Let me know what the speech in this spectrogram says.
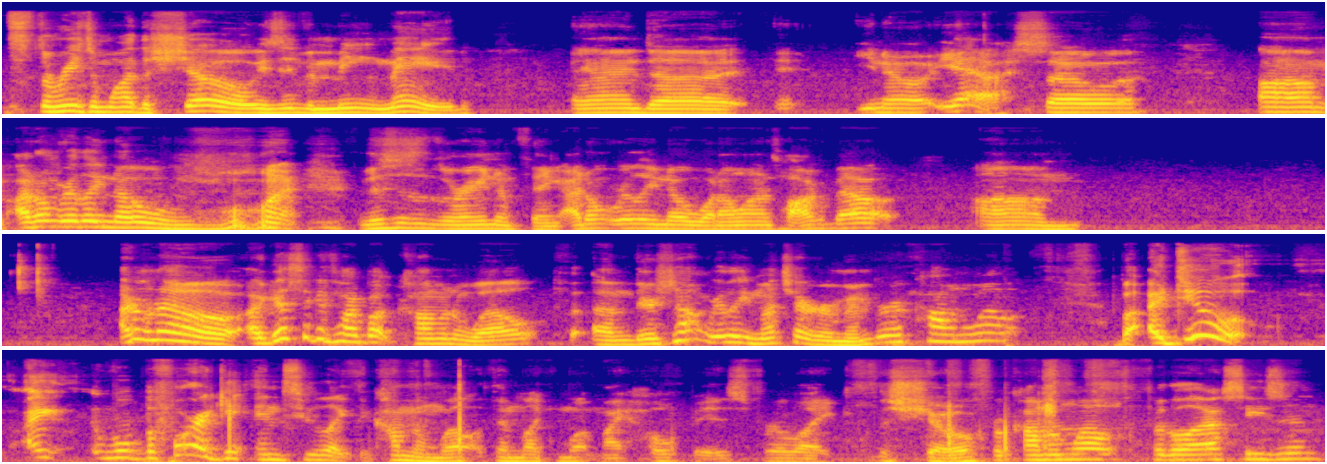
it's the reason why the show is even being made, and uh, you know, yeah. So um, I don't really know what this is the random thing. I don't really know what I want to talk about. Um, I don't know. I guess I can talk about Commonwealth. Um, there's not really much I remember of Commonwealth, but I do. I well before I get into like the Commonwealth and like what my hope is for like the show for Commonwealth for the last season,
